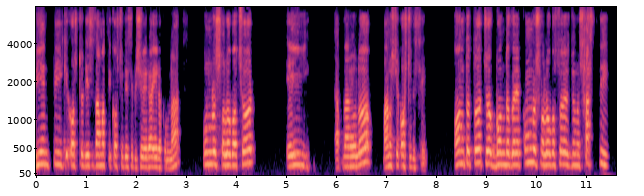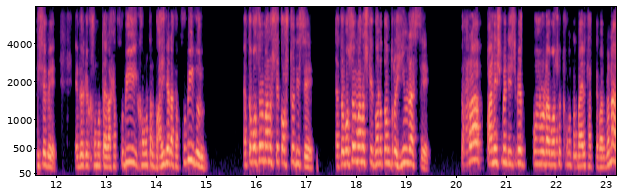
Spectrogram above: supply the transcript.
বিএনপি কে কষ্ট দিয়েছে জামাতকে কষ্ট দিয়েছে বিষয়টা এরকম না। পনেরো ষোলো বছর এই আপনার হলো মানুষকে কষ্ট দিচ্ছে। অন্তত চোখ বন্ধ করে পনেরো ষোলো বছরের জন্য শাস্তি হিসেবে এদেরকে ক্ষমতায় রাখা খুবই, ক্ষমতার বাইরে রাখা খুবই জরুরি। এত বছর মানুষকে কষ্ট দিছে, এত বছর মানুষকে গণতন্ত্রহীন রাখছে, তারা পানিশমেন্ট হিসেবে পনেরোটা বছর ক্ষমতার বাইরে থাকতে পারবে না?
